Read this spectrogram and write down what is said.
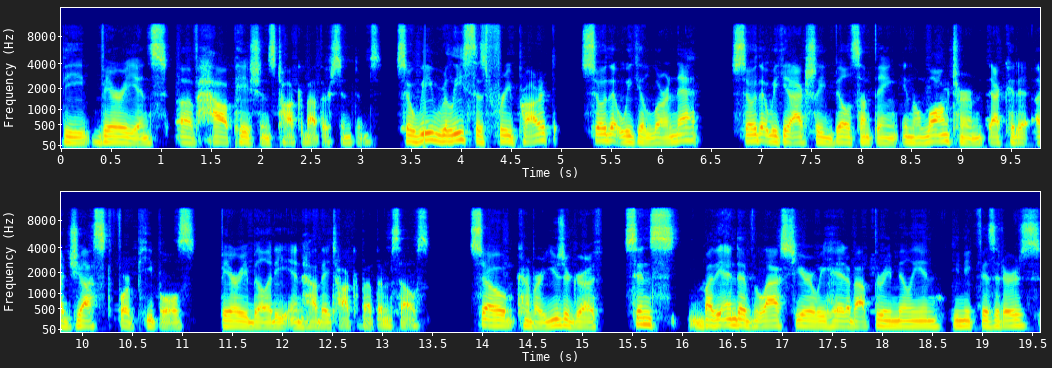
the variance of how patients talk about their symptoms. So we released this free product so that we could learn that, so that we could actually build something in the long term that could adjust for people's variability in how they talk about themselves. So kind of our user growth since by the end of last year, we hit about 3 million unique visitors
